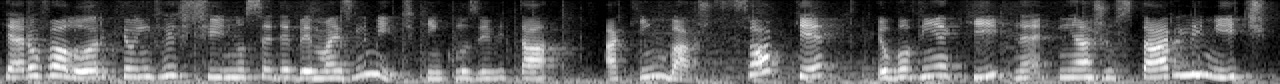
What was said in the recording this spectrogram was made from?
que era o valor que eu investi no CDB mais limite, que inclusive está aqui embaixo. Só que eu vou vir aqui né, em ajustar limite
